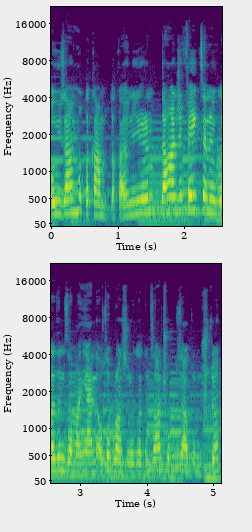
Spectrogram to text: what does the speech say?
O yüzden mutlaka mutlaka öneriyorum. Daha önce fake tan uyguladığım zaman yani auto bronzer uyguladığım zaman çok güzel durmuştu.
